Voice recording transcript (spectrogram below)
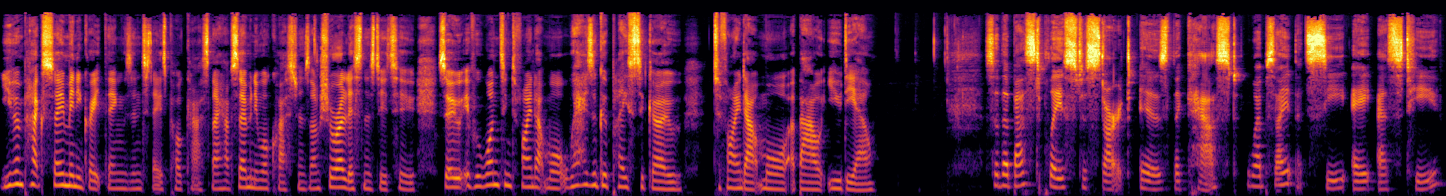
You've unpacked so many great things in today's podcast, and I have so many more questions. I'm sure our listeners do too. So, if we're wanting to find out more, where is a good place to go to find out more about UDL? So, the best place to start is the CAST website. That's C A S T.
